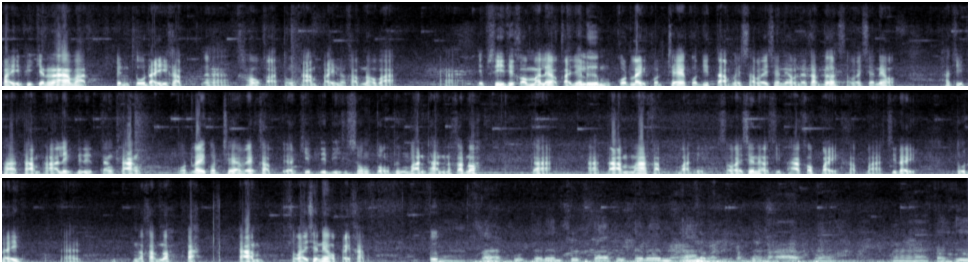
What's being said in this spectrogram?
ไปพิจารณาว่าเป็นตัวใดครับอ่าเฮาก็ต้องตามไปเนาะครับเนาะว่าอ่า FC ที่เขามาแล้วก็อย่าลืมกดไลค์กดแชร์กดติดตามให้สวายชาแนลนะครับเด้อสวายชาแนลถ้าสิพาตามหาเลขเด็ดๆต่างๆ กดไลค์กดแชร์ไว้ครับเดี๋ยวคลิปดีๆที่ส่งตรงถึงบ้านทันนะครับเนาะก็อ่าตามมาครับบัดนี้สวายชาแนลสิพาเข้าไปครับว่าสิได้ตัวใดอ่าเนาะครับเนาะไปตามสวายชาแนลไปครับ อ่าสาธุเจริญสุขสาธุเจริญท่านสวัสดีครับผมครับอ่าอ่าก็คือ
